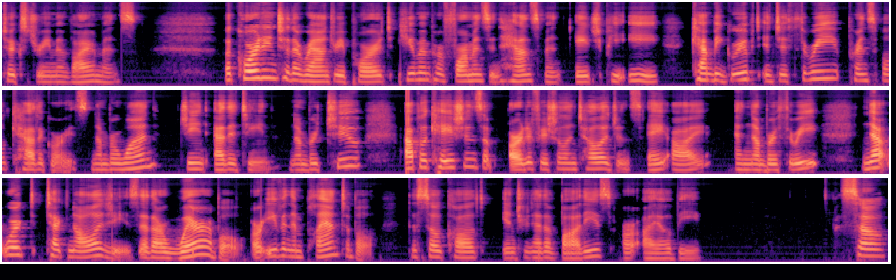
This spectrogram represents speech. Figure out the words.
to extreme environments. According to the RAND report, human performance enhancement, HPE, can be grouped into three principal categories. Number one, gene editing. Number two, applications of artificial intelligence, AI. And number three, networked technologies that are wearable or even implantable, the so called Internet of Bodies or IOB. So,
